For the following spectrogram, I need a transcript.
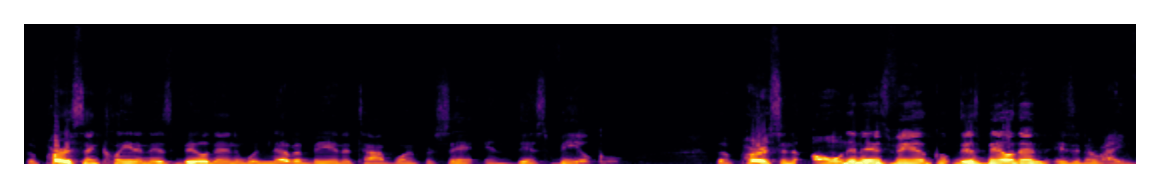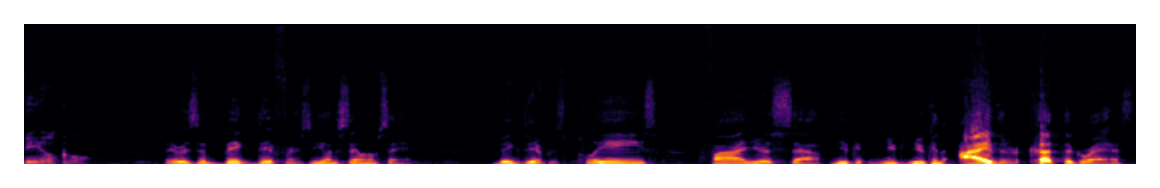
The person cleaning this building would never be in the top 1% in this vehicle. The person owning this vehicle, this building, is in the right vehicle. There is a big difference. Do you understand what I'm saying? Big difference. Please find yourself. You can, you, you can either cut the grass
